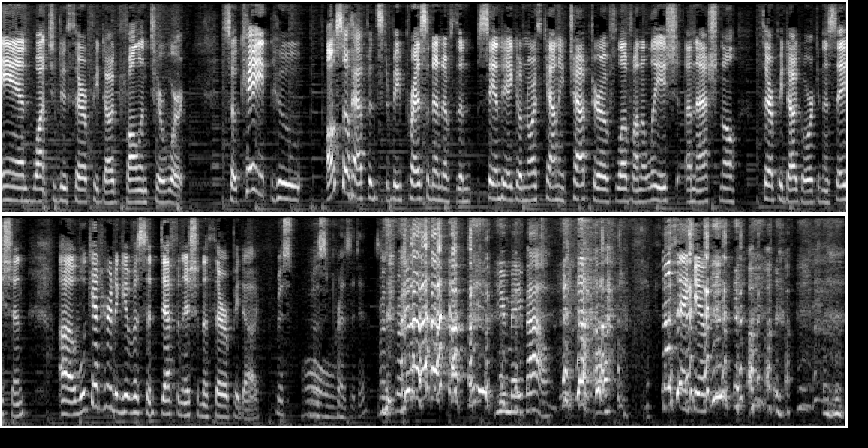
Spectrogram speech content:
and want to do therapy dog volunteer work. So, Kate, who also happens to be president of the San Diego North County chapter of Love on a Leash, a national therapy dog organization, uh, we'll get her to give us a definition of therapy dog. Miss, Miss President. You may bow. No, thank you.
